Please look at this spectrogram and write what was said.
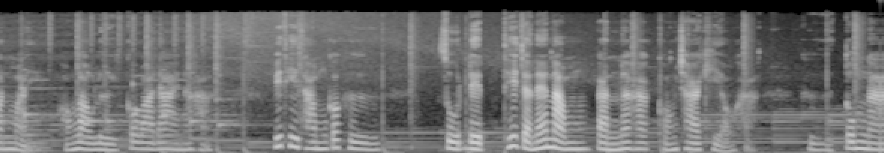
วันใหม่ของเราเลยก็ว่าได้นะคะ วิธีทำก็คือ สูตรเด็ดที่จะแนะนำกันนะคะของชาเขียวค่ะ คือต้มน้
